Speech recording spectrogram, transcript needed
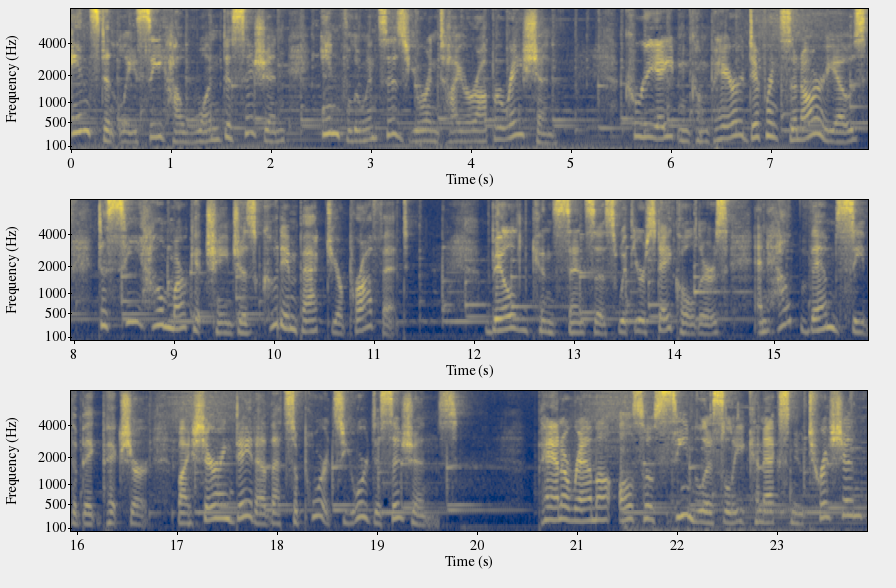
Instantly see how one decision influences your entire operation. Create and compare different scenarios to see how market changes could impact your profit. Build consensus with your stakeholders and help them see the big picture by sharing data that supports your decisions. Panorama also seamlessly connects nutrition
